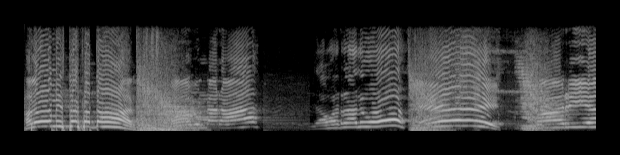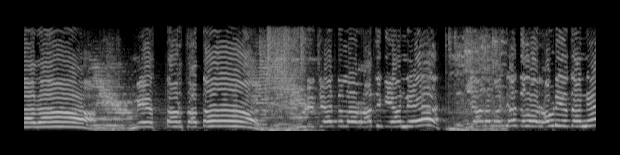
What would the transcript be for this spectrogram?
hello mister Sardar. బాగున్నారా? ఎవడ్రా నువ్వు! మర్యాద. మిస్టర్ సర్దార్ కుడి చేతిలో రాజకీయాన్ని ఎడమ చేతిలో రౌడీయుతాన్ని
